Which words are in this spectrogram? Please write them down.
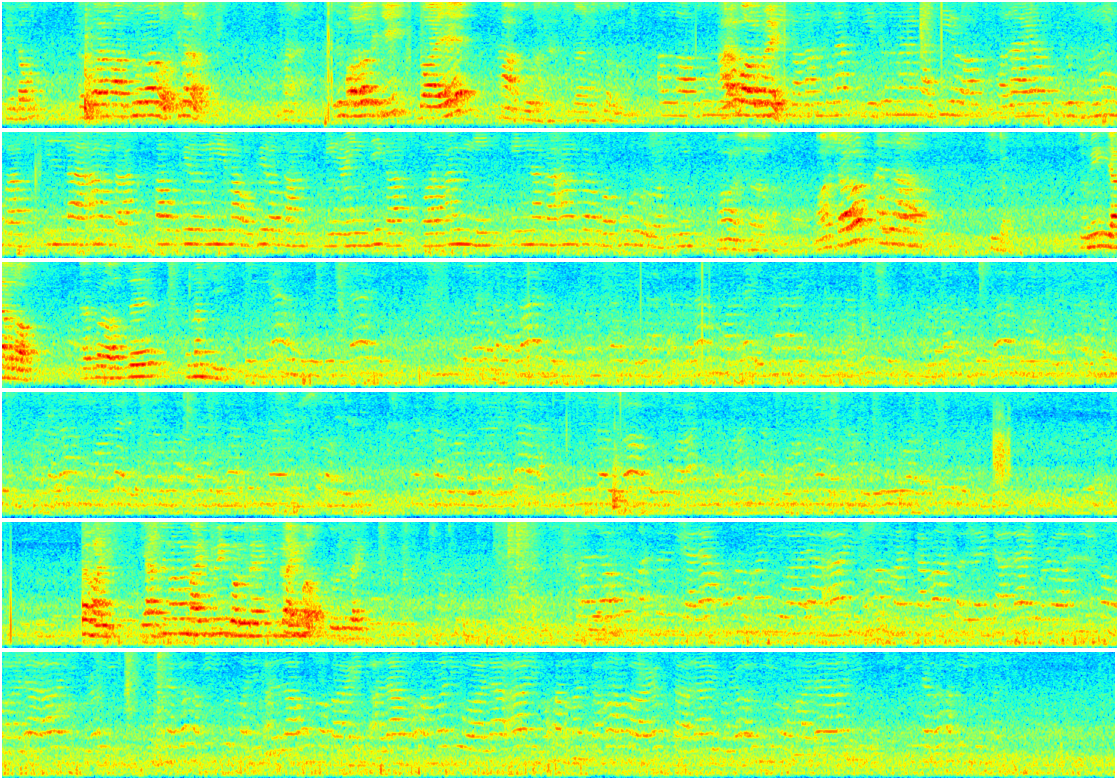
সিট ডাউন তো দোয়া মাসুরা বলো কি বলো হ্যাঁ তুমি বলো দেখি দোয়ে মাসুরা হ্যাঁ দোয়া মাসুরা বলো আরো বড় করে। ظلمت نفسي ظلما كثيرا ولا يغفر الذنوب إلا أنت فاغفر لي مغفرة من عندك وارحمني إنك أنت الغفور الرحيم মাশা আল্লাহ মাশা الله সিট ডাউন তুমি ইয়া বলো এরপর হচ্ছে ওর নাম কি? Tercümanlar Maikui Gorude İbrahim Bala. Gorude İbrahim.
